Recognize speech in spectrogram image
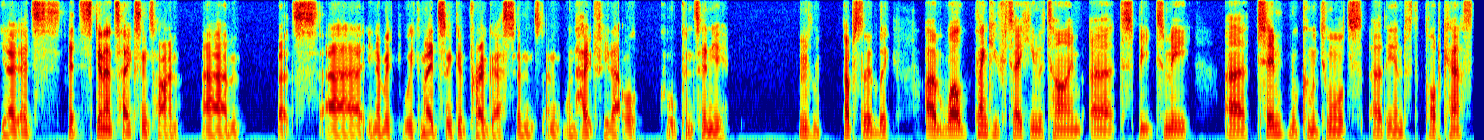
you know, it's it's going to take some time. Um, but uh, you know we've, we've made some good progress, and and, and hopefully that will will continue. Mm-hmm. Absolutely. Um, well, thank you for taking the time uh, to speak to me, uh, Tim. We're coming towards uh, the end of the podcast,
